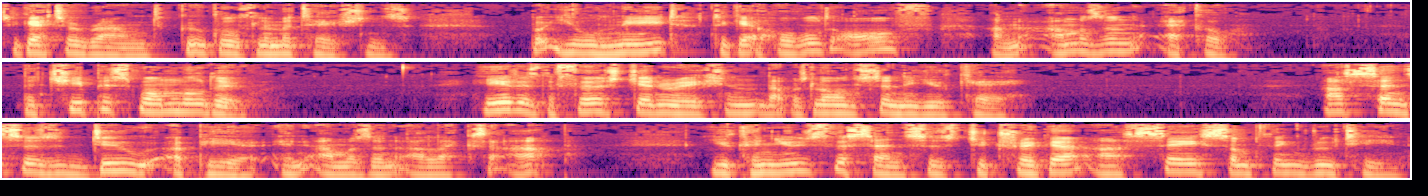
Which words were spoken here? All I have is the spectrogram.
to get around Google's limitations, but you'll need to get hold of an Amazon Echo. The cheapest one will do. Here is the first generation that was launched in the UK. As sensors do appear in Amazon Alexa app, you can use the sensors to trigger a say something routine.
